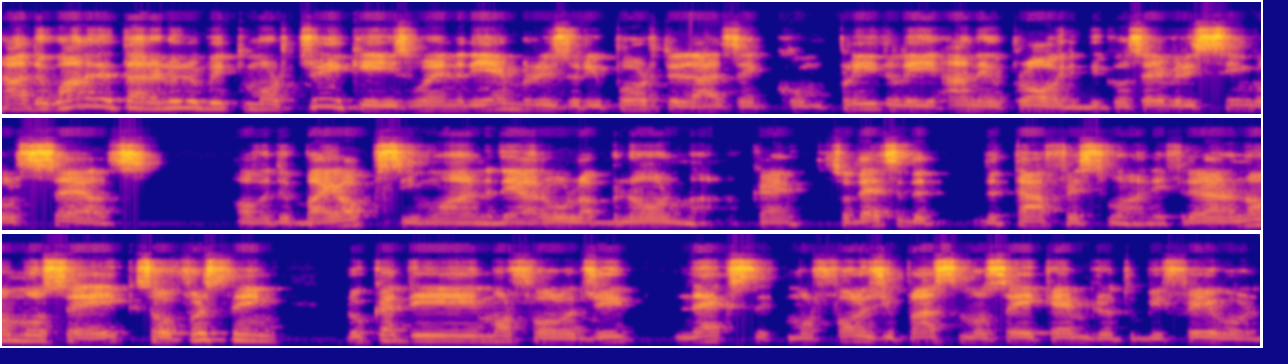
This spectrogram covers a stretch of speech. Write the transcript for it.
Now, the one that are a little bit more tricky is when the embryo is reported as a completely aneuploid because every single cells of the biopsy one, they are all abnormal, okay? So that's the, the toughest one. If there are no mosaic, so first thing, look at the morphology. Next, morphology plus mosaic embryo to be favored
